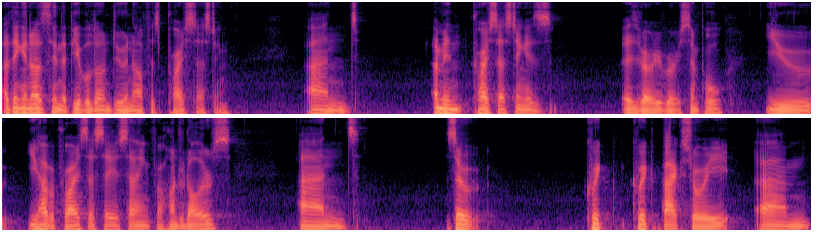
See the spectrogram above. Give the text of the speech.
I think another thing that people don't do enough is price testing. And I mean, price testing is is very very simple. You you have a price. Let's say you're selling for hundred dollars, and so quick quick backstory. Um,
